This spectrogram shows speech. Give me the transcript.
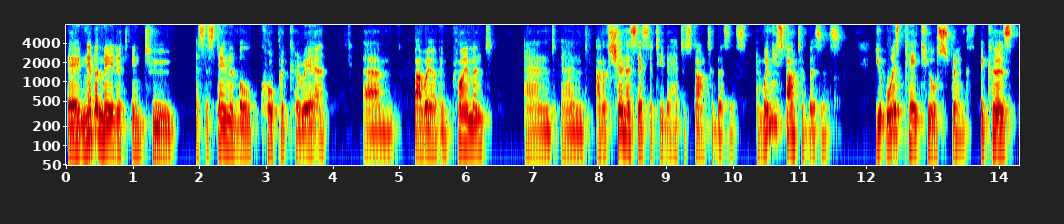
They never made it into a sustainable corporate career um, by way of employment, and, and out of sheer necessity, they had to start a business. And when you start a business, you always play to your strength because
